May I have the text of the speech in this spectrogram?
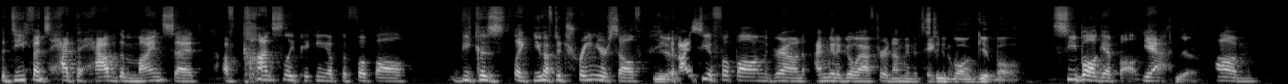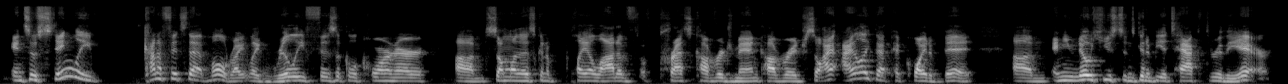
the defense had to have the mindset of constantly picking up the football because like you have to train yourself. Yeah. If I see a football on the ground, I'm going to go after it and I'm going to take see it. ball, get ball. See ball, get ball. Yeah. Yeah. Um, and so Stingley kind of fits that mold, right? Like really physical corner um, someone that's going to play a lot of, of, press coverage, man coverage. So I, I like that pick quite a bit. Um, and you know Houston's going to be attacked through the air.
